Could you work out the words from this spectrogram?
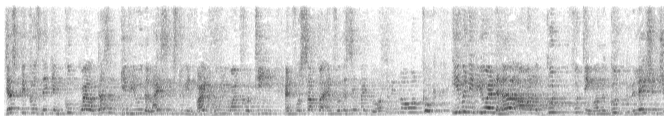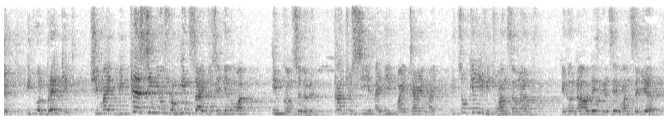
just because they can cook well doesn't give you the license to invite who you want for tea and for supper and for the same. My daughter-in-law will cook. Even if you and her are on a good footing, on a good relationship, it will break it. She might be cursing you from inside to say, you know what, inconsiderate. Can't you see I need my time? My... It's okay if it's once a month. You know, nowadays they say once a year.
